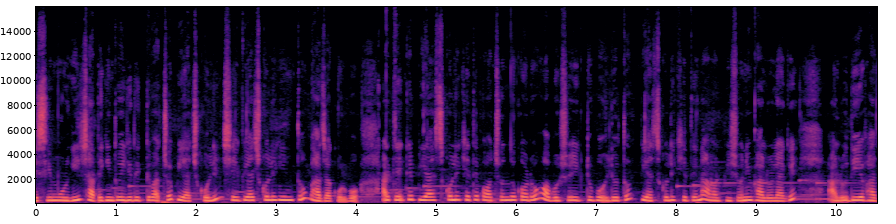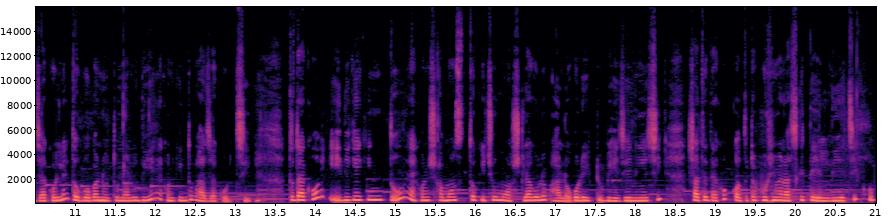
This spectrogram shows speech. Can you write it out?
দেশি মুরগির, সাথে কিন্তু এই যে দেখতে পাচ্ছ পেঁয়াজ কলি, সেই পেঁয়াজ কলি কিন্তু ভাজা করব। আর কে কে পেঁয়াজ কলি খেতে পছন্দ করো, অবশ্যই একটু বইলো তো। পেঁয়াজ কলি খেতে না আমার ভীষণই ভালো লাগে। আলু দিয়ে ভাজা করলে তবু আবার নতুন আলু দিয়ে এখন কিন্তু ভাজা করছি। তো দেখো, এইদিকে কিন্তু এখন সমস্ত কিছু মশলাগুলো ভালো করে একটু ভেজে নিয়েছি। সাথে দেখো কতটা পরিমাণ আজকে তেল দিয়েছি, খুব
